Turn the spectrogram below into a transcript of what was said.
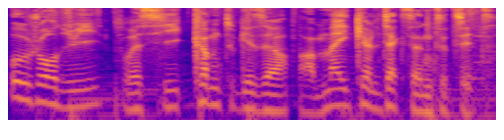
aujourd'hui. Voici Come Together par Michael Jackson tout de suite.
